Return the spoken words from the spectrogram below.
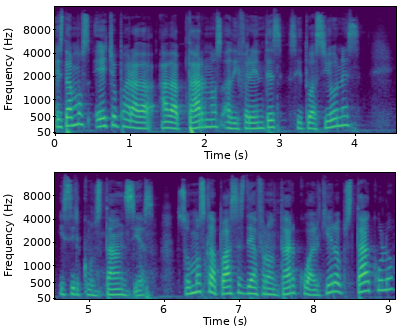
Estamos hechos para adaptarnos a diferentes situaciones y circunstancias. Somos capaces de afrontar cualquier obstáculo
